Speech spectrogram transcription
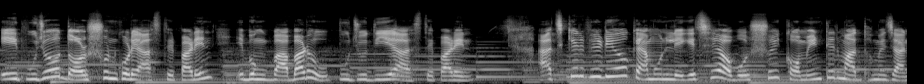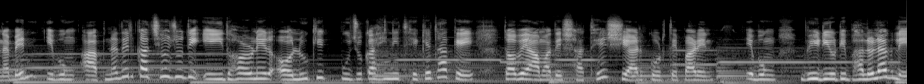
এই পুজো দর্শন করে আসতে পারেন এবং বাবারও পুজো দিয়ে আসতে পারেন। আজকের ভিডিও কেমন লেগেছে অবশ্যই কমেন্টের মাধ্যমে জানাবেন এবং আপনাদের কাছেও যদি এই ধরনের অলৌকিক পুজো কাহিনী থেকে থাকে, তবে আমাদের সাথে শেয়ার করতে পারেন এবং ভিডিওটি ভালো লাগলে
